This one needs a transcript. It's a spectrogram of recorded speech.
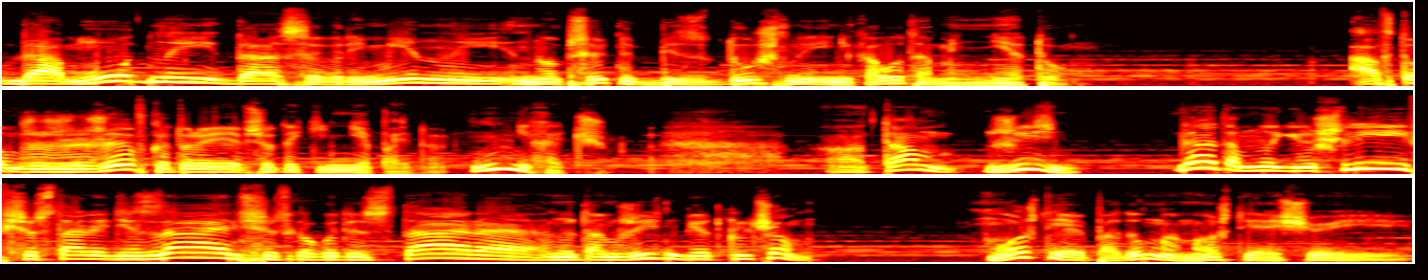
Да, модный, да, современный, но абсолютно бездушный, и никого там нету. А в том же ЖЖ, в который я все-таки не пойду. Не хочу. А там жизнь. Да, там многие ушли, все старый дизайн, все какое-то старое, но там жизнь бьет ключом. Может, я и подумаю, может, я еще и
